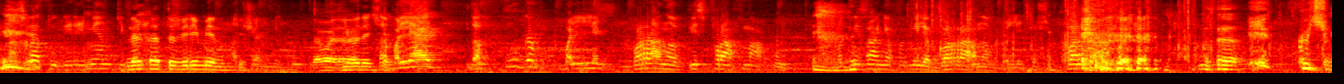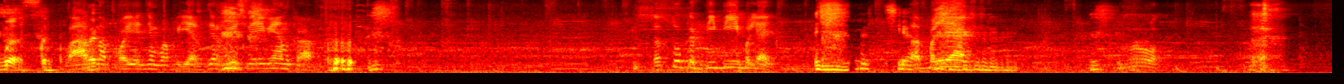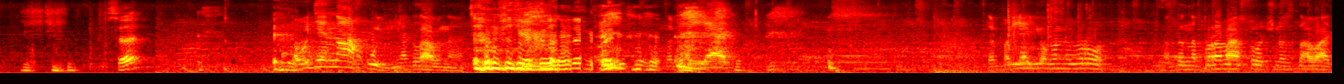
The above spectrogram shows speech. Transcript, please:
На хату Веременки. На хату Веременки. начальнику. Давай, Его давай. Да, блядь, да сука, блядь, Баранов без прав нахуй. Вот не знаю, у него фамилия Баранов, блядь, потому что Баранов. Кучмаса. Ладно, поедем в объезд, держись, Веременко. Да сука, биби, блядь. Да, блядь. Рот. Все? А уйди нахуй, мне главное. Мне главное Да, блядь. Да, блядь, ёбаный в рот. Надо на права срочно сдавать.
